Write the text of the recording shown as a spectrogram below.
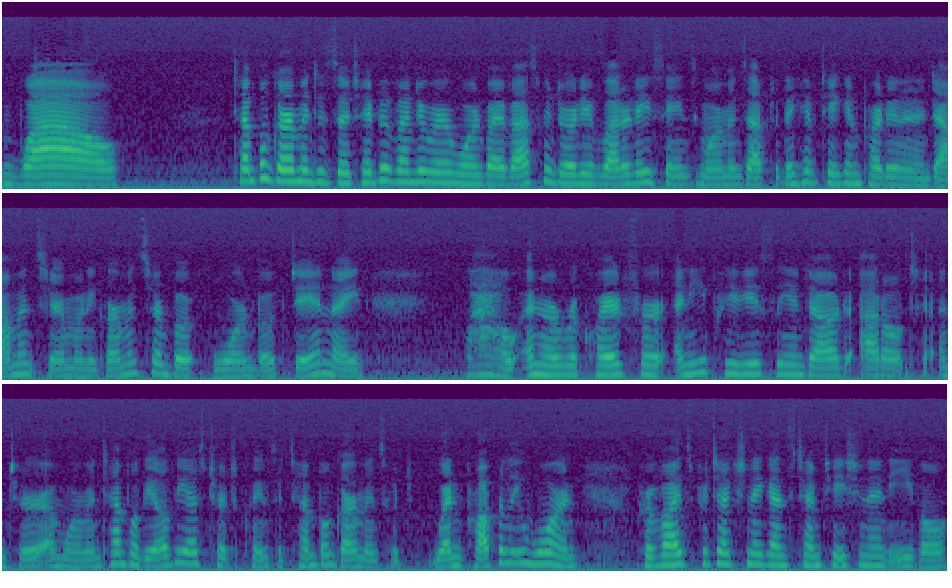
Wow. Temple garment is a type of underwear worn by a vast majority of Latter day Saints Mormons after they have taken part in an endowment ceremony. Garments are bo- worn both day and night. Wow, and are required for any previously endowed adult to enter a Mormon temple. The LDS Church claims that temple garments, which, when properly worn, provides protection against temptation and evil.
